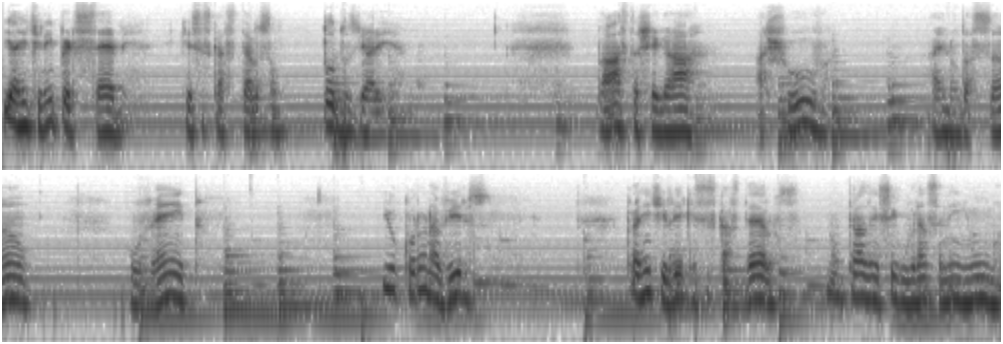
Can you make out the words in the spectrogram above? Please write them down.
E a gente nem percebe que esses castelos são todos de areia. Basta chegar a chuva, a inundação, o vento e o coronavírus para a gente ver que esses castelos não trazem segurança nenhuma.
